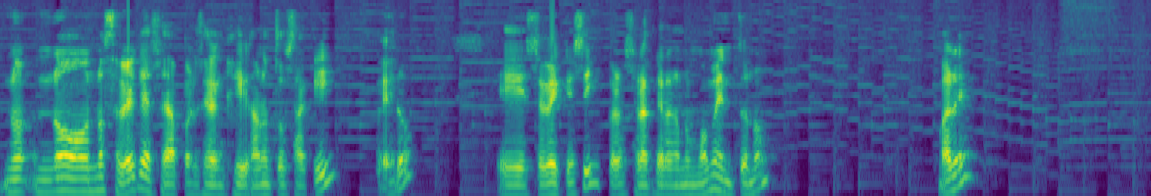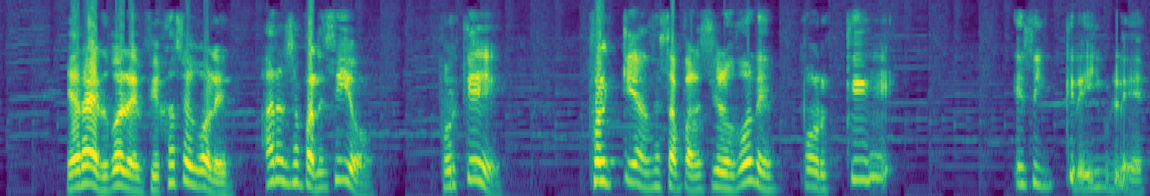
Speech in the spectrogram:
No, no, no se ve que se aparecen giganotos aquí, pero eh, se ve que sí, pero se la quedan en un momento, ¿no? ¿Vale? Y ahora el golem, fijaos el golem. Ha desaparecido. ¿Por qué? ¿Por qué ha desaparecido el golem? ¿Por qué? Es increíble.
